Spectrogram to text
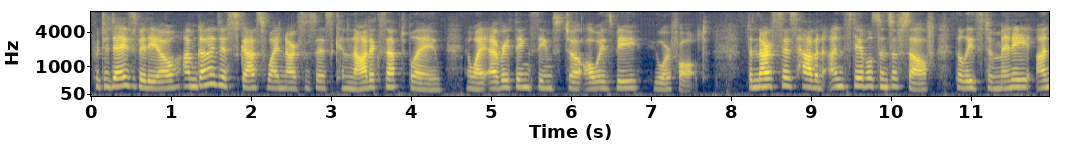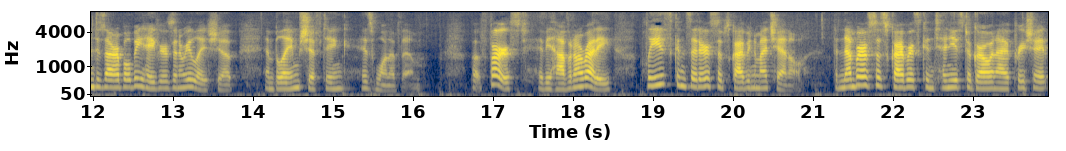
For today's video, I'm going to discuss why narcissists cannot accept blame and why everything seems to always be your fault. The narcissists have an unstable sense of self that leads to many undesirable behaviors in a relationship, and blame shifting is one of them. But first, if you haven't already, please consider subscribing to my channel. The number of subscribers continues to grow and I appreciate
